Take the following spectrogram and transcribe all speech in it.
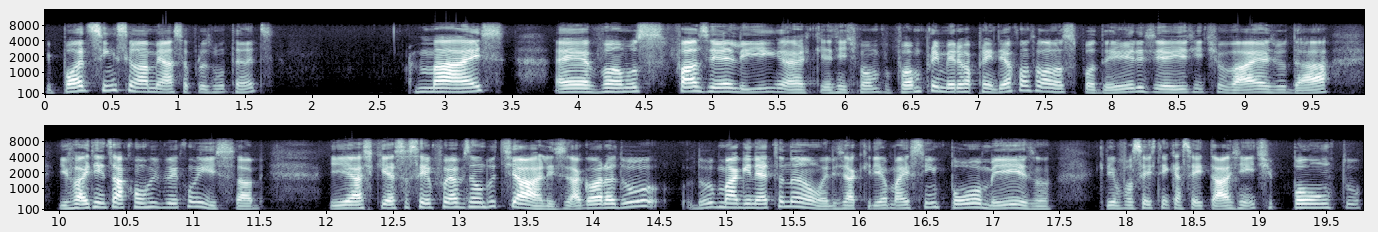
e pode sim ser uma ameaça para os mutantes. Mas é, vamos fazer ali, a gente vamos, vamos primeiro aprender a controlar nossos poderes e aí a gente vai ajudar e vai tentar conviver com isso, sabe? E acho que essa sempre foi a visão do Charles. Agora do, do Magneto não, ele já queria mais se impor mesmo. Queria vocês têm que aceitar a gente, ponto.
